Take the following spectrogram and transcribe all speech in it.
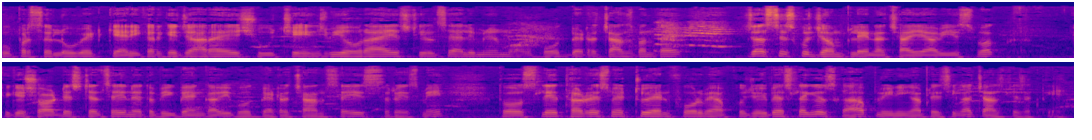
ऊपर से लो वेट कैरी करके जा रहा है शूज़ चेंज भी हो रहा है स्टील से एल्यूमिनियम और बहुत बेटर चांस बनता है। जस्ट इसको जंप लेना चाहिए अभी इस वक्त, क्योंकि शॉर्ट डिस्टेंस है, नहीं तो बिग बैंग का भी बहुत बेटर चांस है इस रेस में। तो इसलिए थर्ड रेस में टू एंड फोर में आपको जो भी बेस्ट लगे, उसका आप विनिंग या प्लेसिंग का चांस ले सकते हैं।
